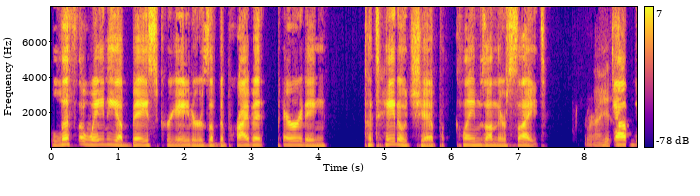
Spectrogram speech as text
Lithuania based creators of the private parroting potato chip, claims on their site. Right. Dubbed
